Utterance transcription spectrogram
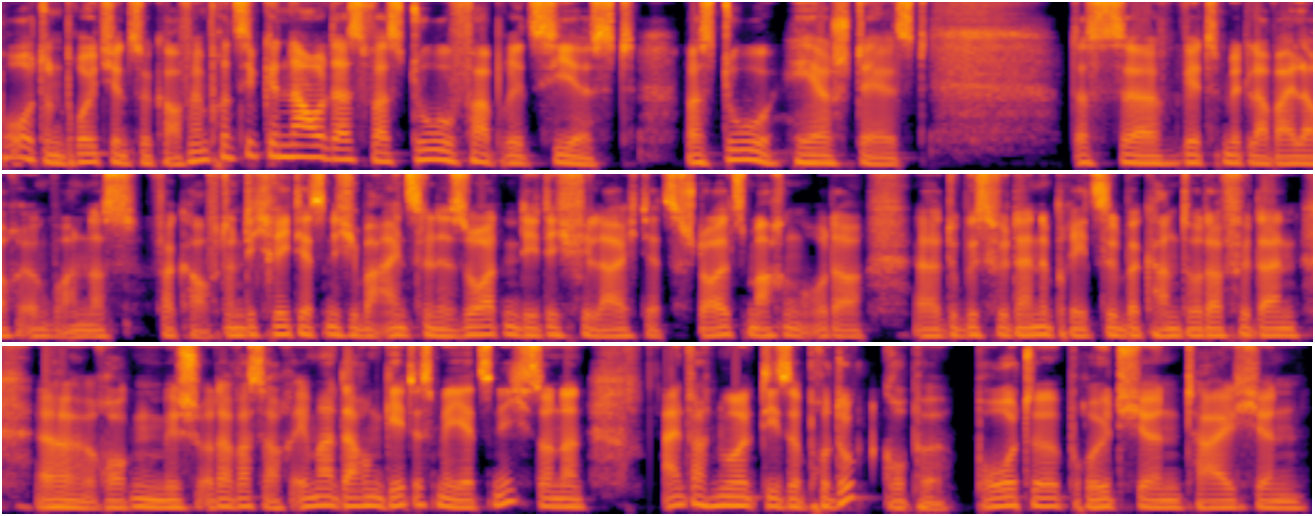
Brot und Brötchen zu kaufen. Im Prinzip genau das, was du fabrizierst, was du herstellst. Das äh, wird mittlerweile auch irgendwo anders verkauft. Und ich rede jetzt nicht über einzelne Sorten, die dich vielleicht jetzt stolz machen oder äh, du bist für deine Brezel bekannt oder für dein äh, Roggenmisch oder was auch immer. Darum geht es mir jetzt nicht, sondern einfach nur diese Produktgruppe, Brote, Brötchen, Teilchen,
